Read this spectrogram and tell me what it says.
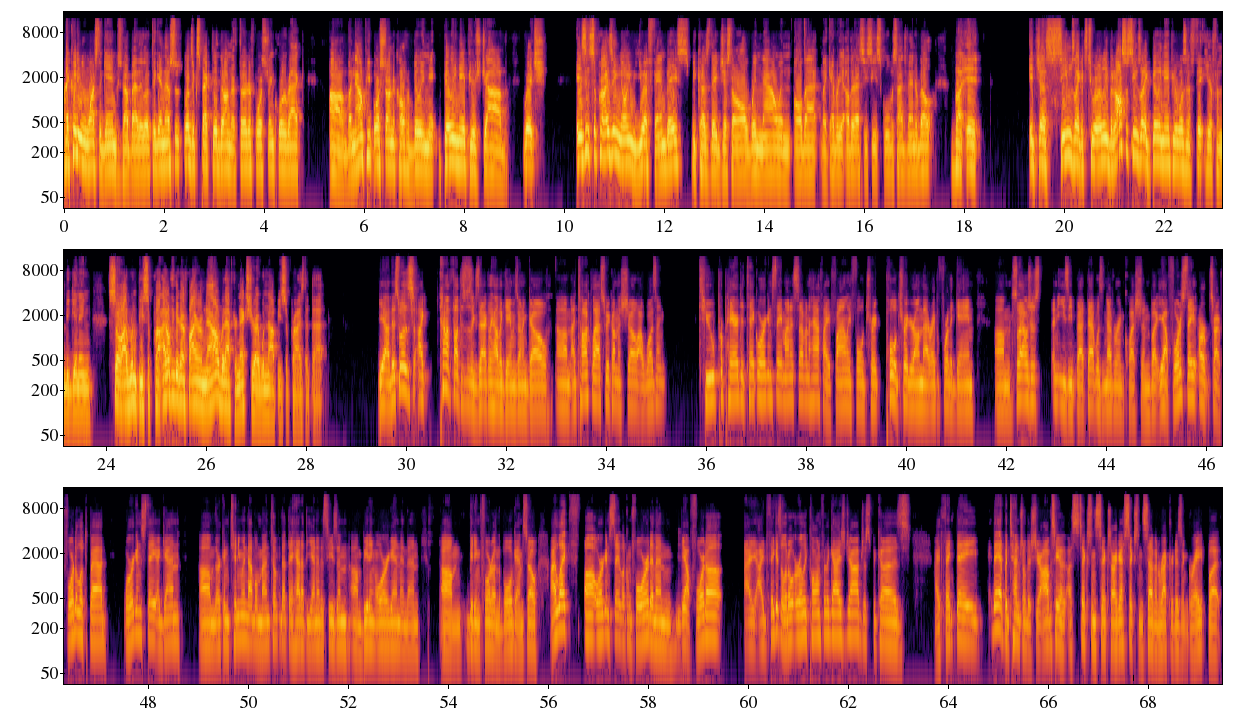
I couldn't even watch the game because of how bad they looked. Again, that was expected. They're on their third or fourth string quarterback. Um, but now people are starting to call for Billy Na- Billy Napier's job, which isn't surprising knowing the UF fan base because they just are all win now and all that, like every other SEC school besides Vanderbilt. But it it just seems like it's too early. But it also seems like Billy Napier wasn't a fit here from the beginning. So I wouldn't be surprised. I don't think they're going to fire him now, but after next year, I would not be surprised at that. Yeah, this was I kind of thought this was exactly how the game was going to go. Um, I talked last week on the show. I wasn't too prepared to take Oregon State minus seven and a half. I finally pulled trick pulled trigger on that right before the game. Um, so that was just an easy bet. That was never in question. But yeah, Florida State or sorry, Florida looked bad. Oregon State again. Um, they're continuing that momentum that they had at the end of the season, um, beating Oregon and then um, beating Florida in the bowl game. So I like uh, Oregon State looking forward, and then yeah, Florida. I I think it's a little early calling for the guy's job just because I think they they had potential this year. Obviously, a, a six and six or I guess six and seven record isn't great, but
